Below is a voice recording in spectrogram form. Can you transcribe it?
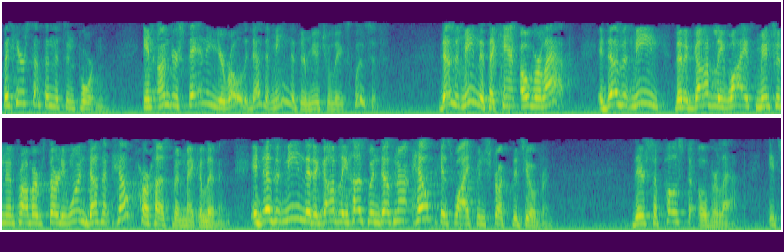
But here's something that's important. In understanding your role, it doesn't mean that they're mutually exclusive. It doesn't mean that they can't overlap. It doesn't mean that a godly wife mentioned in Proverbs 31 doesn't help her husband make a living. It doesn't mean that a godly husband does not help his wife instruct the children. They're supposed to overlap. It's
